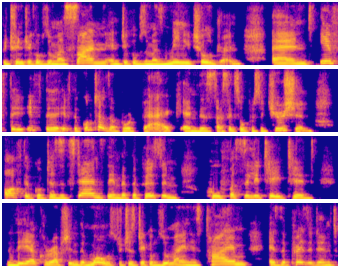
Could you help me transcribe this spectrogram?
between Jacob Zuma's son and Jacob Zuma's many children. And if the if the if the Guptas are brought back and there's sexual persecution of the Guptas, it stands then that the person who facilitated their corruption the most, which is Jacob Zuma in his time as the president,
